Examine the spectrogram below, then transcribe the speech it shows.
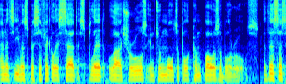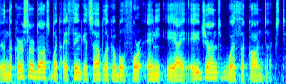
And it's even specifically said split large rules into multiple composable rules. This is in the cursor docs, but I think it's applicable for any AI agent with the context.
